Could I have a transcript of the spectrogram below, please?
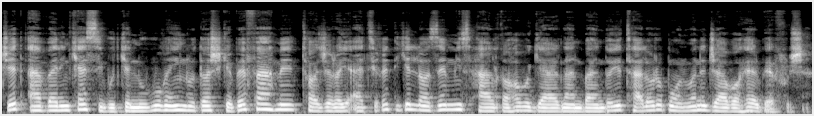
جد اولین کسی بود که نبوغ این رو داشت که بفهمه تاجرای عتیقه دیگه لازم نیست حلقه ها و گردن بندای طلا رو به عنوان جواهر بفروشن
